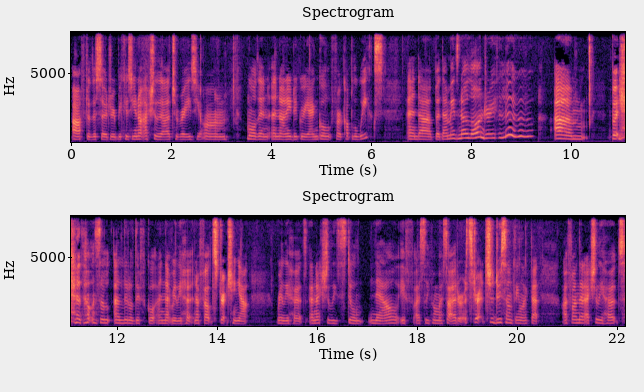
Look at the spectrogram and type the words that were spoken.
after the surgery because you're not actually allowed to raise your arm more than a 90 degree angle for a couple of weeks. And uh but that means no laundry. Hello. Um but yeah that was a, a little difficult and that really hurt. And i felt stretching out really hurts. And actually still now if i sleep on my side or a stretch or do something like that i find that actually hurts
